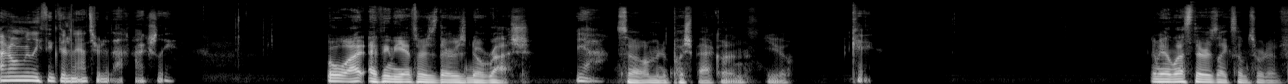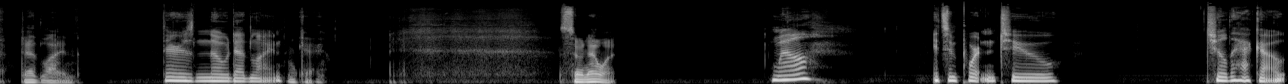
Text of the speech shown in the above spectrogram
I don't really think there's an answer to that. Actually, Oh, I, I think the answer is there is no rush. yeah. So I'm going to push back on you. Okay. I mean, unless there is like some sort of deadline. There is no deadline. Okay. So now what? Well, it's important to chill the heck out.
